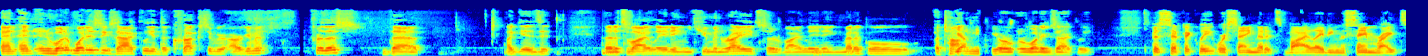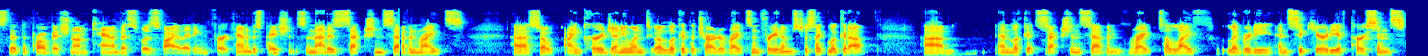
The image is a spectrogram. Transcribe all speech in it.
and and, and what what is exactly the crux of your argument for this that like is it that it's violating human rights or violating medical autonomy or, or what exactly Specifically, we're saying that it's violating the same rights that the prohibition on cannabis was violating for cannabis patients, and that is Section 7 rights. Uh, so I encourage anyone to go look at the Charter of Rights and Freedoms, just like look it up, um, and look at Section 7, right to life, liberty, and security of persons.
